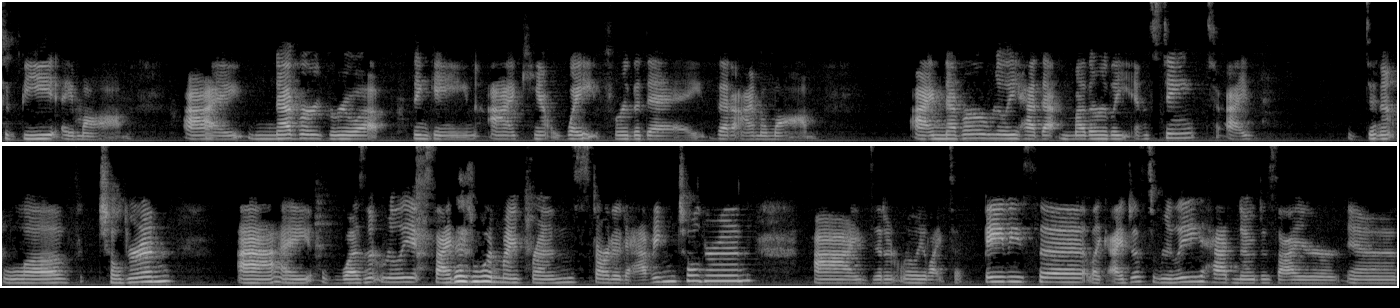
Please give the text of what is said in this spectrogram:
to be a mom. I never grew up thinking, I can't wait for the day that I'm a mom. I never really had that motherly instinct. I didn't love children. I wasn't really excited when my friends started having children. I didn't really like to babysit. Like, I just really had no desire in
